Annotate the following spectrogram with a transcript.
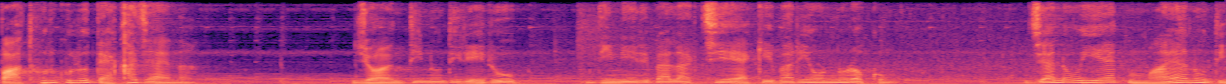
পাথরগুলো দেখা যায় না। জয়ন্তী নদীর এরূপ দিনের বেলার চেয়ে একেবারে অন্যরকম। যেন এই এক মায়া নদী।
